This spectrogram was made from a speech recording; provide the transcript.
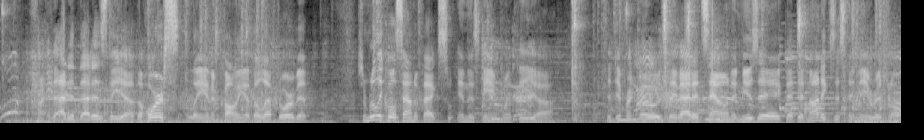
Right, that is, that is the uh, the horse lane. I'm calling it the left orbit. Some really cool sound effects in this game with the uh, the different modes. They've added sound and music that did not exist in the original.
